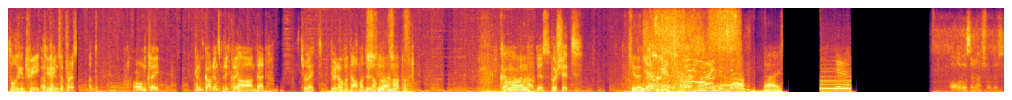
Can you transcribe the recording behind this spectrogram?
Tossing in 3, Gonna 2... pain suppress on Clay. Can you Guardian Spirit Clay? Oh, I'm dead. Too late. Doe het over Dalma, doe het Shit. over I'm Dalma. up. Come on, on. have this. Push it. Kill it. Yes. Nice. All of those are not shoulders.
